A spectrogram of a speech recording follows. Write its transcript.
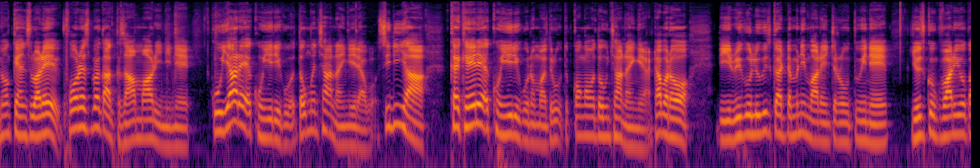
နော်ကန်ဆိုရတဲ့ Forest ဘက်ကကစားမားတွေအနေနဲ့ကိုရတဲ့အခွင့်အရေးတွေကိုအတုံးမချနိုင်ခဲ့တာပေါ့။ City ဟာခက်ခဲတဲ့အခွင့်အရေးတွေကိုတော့မှသူတို့ကောင်းကောင်းအတုံးချနိုင်ခဲ့တာ။ဒါပါတော့ဒီ Rigo Lewis က10မိနစ်မှလည်းကျွန်တော်တို့သွင်းတယ်။ Yusko Gvario က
